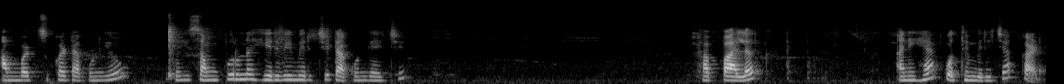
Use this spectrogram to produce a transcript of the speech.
आंबट चुका टाकून घेऊ. ही संपूर्ण हिरवी मिरची टाकून घ्यायची. हा पालक आणि ह्या कोथिंबिरीच्या काड्या.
